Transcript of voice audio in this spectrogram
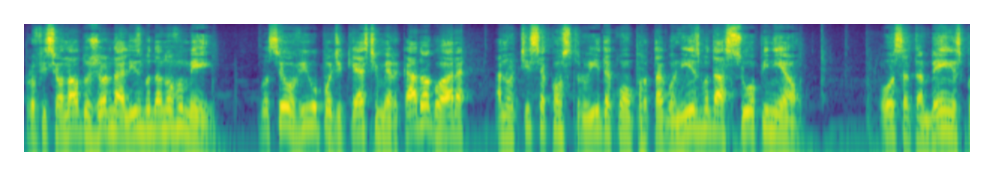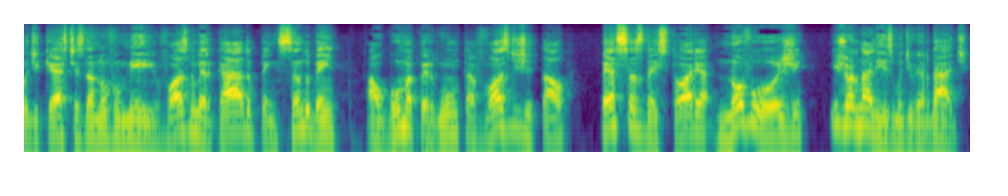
profissional do jornalismo da Novo Meio. Você ouviu o podcast Mercado Agora, a notícia construída com o protagonismo da sua opinião. Ouça também os podcasts da Novo Meio, Voz no Mercado, Pensando Bem, Alguma Pergunta, Voz Digital, Peças da História, Novo Hoje e Jornalismo de Verdade.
